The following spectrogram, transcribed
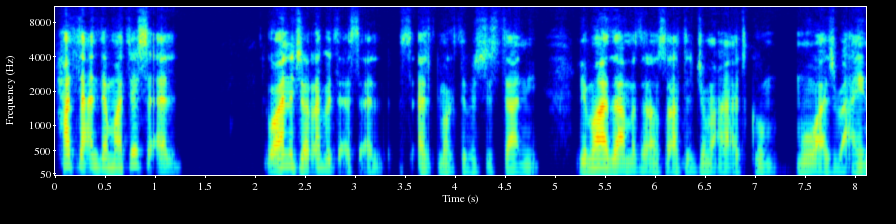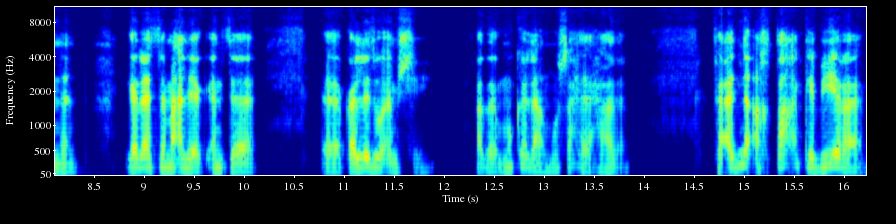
حتى عندما تسأل وأنا جربت أسأل سألت مكتب السيستاني لماذا مثلا صلاة الجمعة عندكم مو واجبة عينا؟ قال أنت ما عليك أنت قلد وأمشي. هذا مو كلام مو صحيح هذا. فعندنا أخطاء كبيرة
